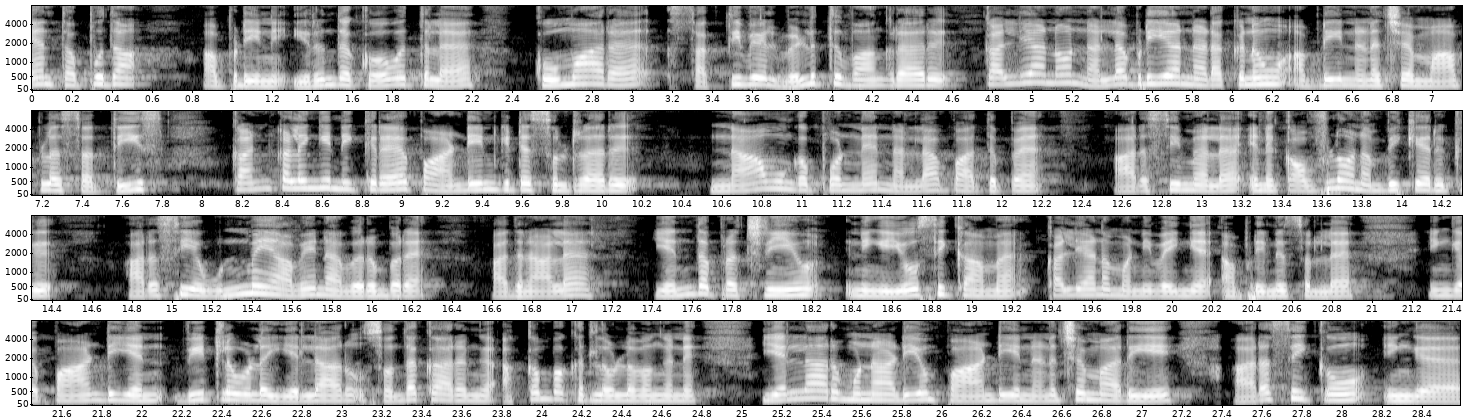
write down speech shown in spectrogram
ஏன் தப்பு தான் அப்படின்னு இருந்த கோவத்தில் குமார சக்திவேல் வெளுத்து வாங்குறாரு. கல்யாணம் நல்லபடியாக நடக்கணும் அப்படின்னு நினச்ச மாப்பிள்ள சதீஷ் கண் கலங்கி நிற்கிற பாண்டியன்கிட்ட சொல்கிறாரு நான் உங்கள் பொண்ணை நல்லா பார்த்துப்பேன். அரசி மேலே எனக்கு அவ்வளோ நம்பிக்கை இருக்குது அரசியை உண்மையாகவே நான் விரும்புகிறேன் அதனால் எந்த பிரச்சனையும் நீங்கள் யோசிக்காமல் கல்யாணம் பண்ணி வைங்க அப்படின்னு சொல்ல இங்கே பாண்டியன் வீட்டில் உள்ள எல்லாரும் சொந்தக்காரங்க அக்கம் பக்கத்தில் உள்ளவங்கன்னு எல்லார் முன்னாடியும் பாண்டியன் நினச்ச மாதிரியே அரசிக்கும் இங்கே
